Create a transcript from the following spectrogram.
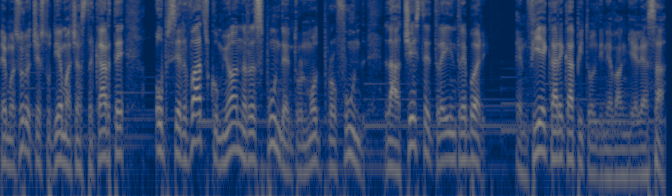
Pe măsură ce studiem această carte, observați cum Ioan răspunde într-un mod profund la aceste trei întrebări, în fiecare capitol din Evanghelia sa.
